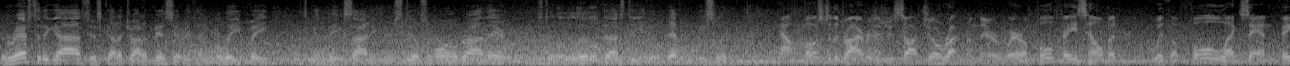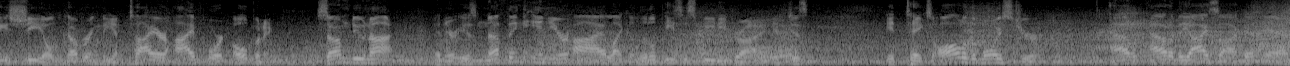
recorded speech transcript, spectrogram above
The rest of the guys just got to try to miss everything. Believe me, it's going to be exciting. There's still some oil dry there, still a little dusty, and it'll definitely be slick. Now, most of the drivers, as you saw Joe Ruttman there, wear a full face helmet with a full Lexan face shield covering the entire eye port opening. Some do not. And there is nothing in your eye like a little piece of speedy dry. It just, it takes all of the moisture out, out of the eye socket, and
